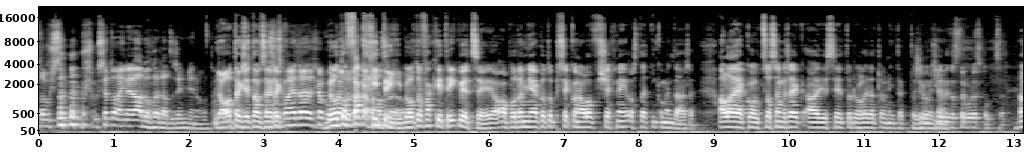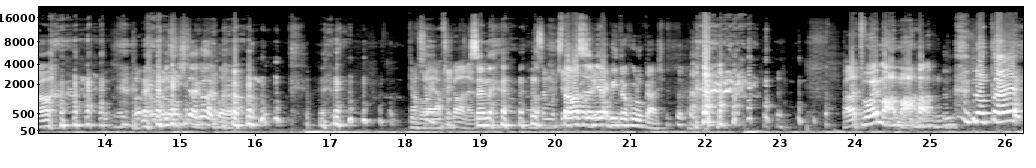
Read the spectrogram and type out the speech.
to už, se, už, už se to ani nedá dohledat zřejmě, no. No, takže tam jsem Já jsem řekl, bylo to fakt chytrý, jo. bylo to fakt chytrý k věci, jo, a podle mě jako to překonalo všechny ostatní komentáře. Ale jako, co jsem řekl a jestli je to dohledatelný, tak to Takže že od té to s tebou bude stopce. A- No, to, to, to, Myslíš to jako takhle? Ty Já vole, jsem já fakt ale nevím. jsem, já jsem určitě stává se ze mě takový trochu Lukáš. Ale tvoje máma! No to je,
